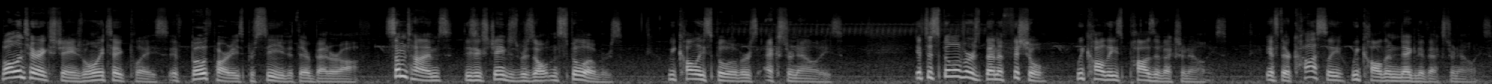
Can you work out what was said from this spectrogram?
Voluntary exchange will only take place if both parties perceive that they're better off. Sometimes these exchanges result in spillovers. We call these spillovers externalities. If the spillover is beneficial, we call these positive externalities. If they're costly, we call them negative externalities.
